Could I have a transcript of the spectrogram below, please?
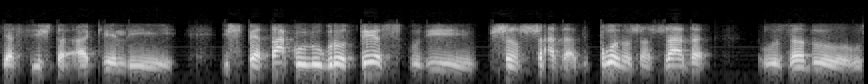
que assista aquele espetáculo grotesco de chanchada, de porno chanchada, usando o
